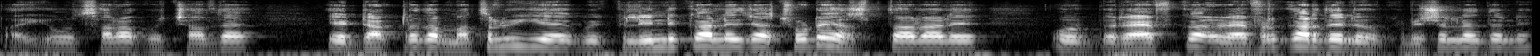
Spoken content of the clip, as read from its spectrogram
ਭਾਈ, ਉਹ ਸਾਰਾ ਕੁਝ ਚੱਲਦਾ ਇਹ ਡਾਕਟਰ ਦਾ ਮਤਲਬ ਹੀ ਹੈ, ਕੋਈ ਕਲੀਨਿਕ ਵਾਲੇ ਜਾਂ ਛੋਟੇ ਹਸਪਤਾਲ ਵਾਲੇ, ਉਹ ਰੈਫ ਕਰ- ਰੈਫਰ ਕਰਦੇ ਨੇ ਕਮਿਸ਼ਨ ਲੈਂਦੇ ਨੇ।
